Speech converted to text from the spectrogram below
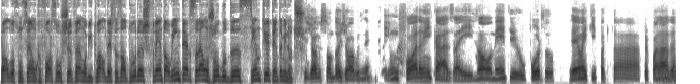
Paulo Assunção reforça o chavão habitual destas alturas. Frente ao Inter será um jogo de 180 minutos. Esses jogos são dois jogos, né? Um fora e um em casa. E normalmente o Porto é uma equipa que está preparada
